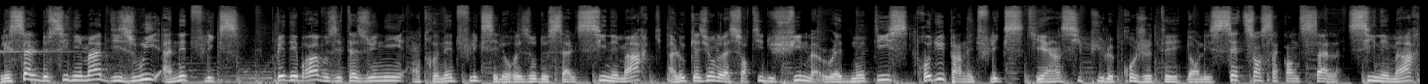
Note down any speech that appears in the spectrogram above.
Les salles de cinéma disent oui à Netflix. BD Brave aux États-Unis entre Netflix et le réseau de salles Cinemark à l'occasion de la sortie du film Red Notice, produit par Netflix, qui a ainsi pu le projeter dans les 750 salles Cinemark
